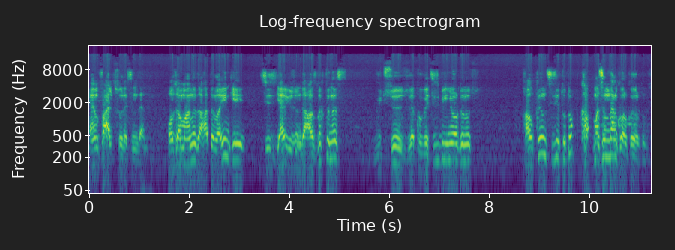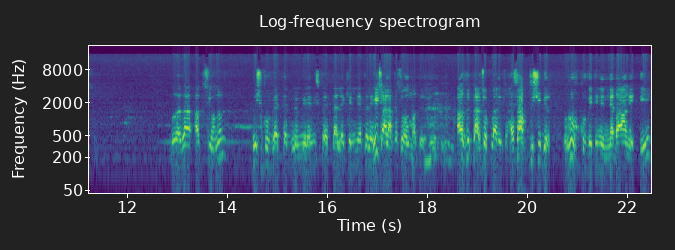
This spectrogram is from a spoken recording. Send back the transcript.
Enfal suresinden. O zamanı da hatırlayın ki siz yeryüzünde azlıktınız, güçsüz ve kuvvetsiz biliniyordunuz. Halkın sizi tutup kapmasından korkuyordunuz. Burada aksiyonun dış kuvvetle, bilmem nispetlerle, kemiyetlerle hiç alakası olmadığı, azlıklar çoklar, hesap dışı bir ruh kuvvetinin nebaan ettiği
